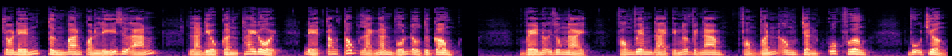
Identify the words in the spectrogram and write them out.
cho đến từng ban quản lý dự án là điều cần thay đổi để tăng tốc giải ngân vốn đầu tư công. Về nội dung này, Phóng viên Đài Tiếng nói Việt Nam phỏng vấn ông Trần Quốc Phương, vụ trưởng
